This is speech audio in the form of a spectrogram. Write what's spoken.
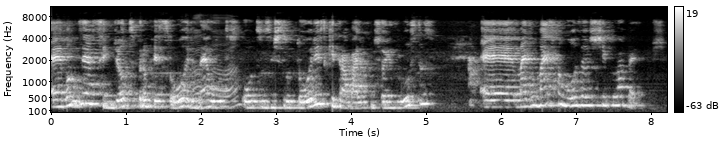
é, vamos dizer assim, de outros professores, uhum. né, outros, outros instrutores que trabalham com sonhos lustros, é, mas o mais famoso é o Steve Laberte.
